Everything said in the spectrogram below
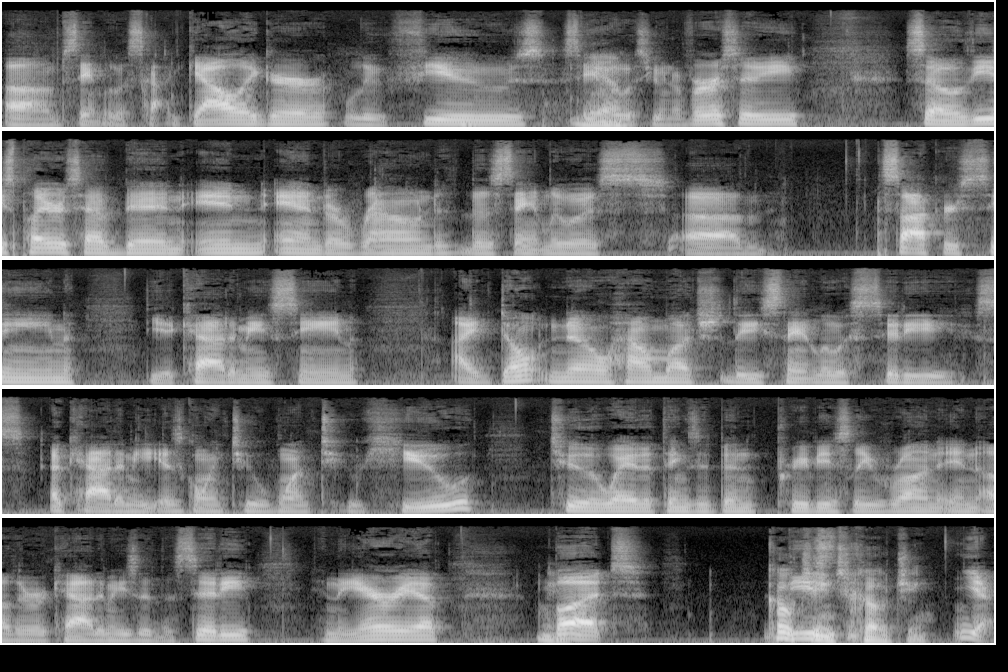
Um, St. Louis Scott Gallagher, Lou Fusz, St. Yeah. Louis University. So these players have been in and around the St. Louis um, soccer scene, the academy scene. I don't know how much the St. Louis City Academy is going to want to hew to the way that things have been previously run in other academies in the city, in the area. But Coaching's These- coaching. yeah,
